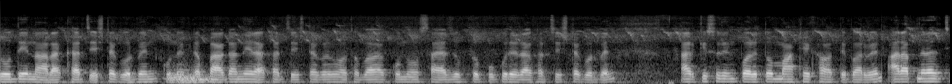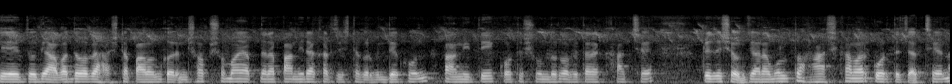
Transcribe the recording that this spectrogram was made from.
রোদে না রাখার চেষ্টা করবেন, কোনো একটা বাগানে রাখার চেষ্টা করবেন অথবা কোনো ছায়াযুক্ত পুকুরে রাখার চেষ্টা করবেন। আর কিছুদিন পরে তো মাঠে খাওয়াতে পারবেন। আর আপনারা যে যদি আবদ্ধভাবে হাঁসটা পালন করেন সব সময় আপনারা পানি রাখার চেষ্টা করবেন। দেখুন, পানিতে কত সুন্দরভাবে তারা খাচ্ছে। প্রিয়দর্শক যারা মূলত হাঁস খামার করতে চাচ্ছেন,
